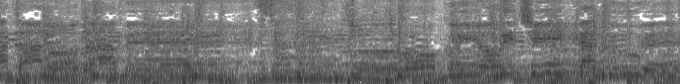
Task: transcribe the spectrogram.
なたのため遠くより近くへ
